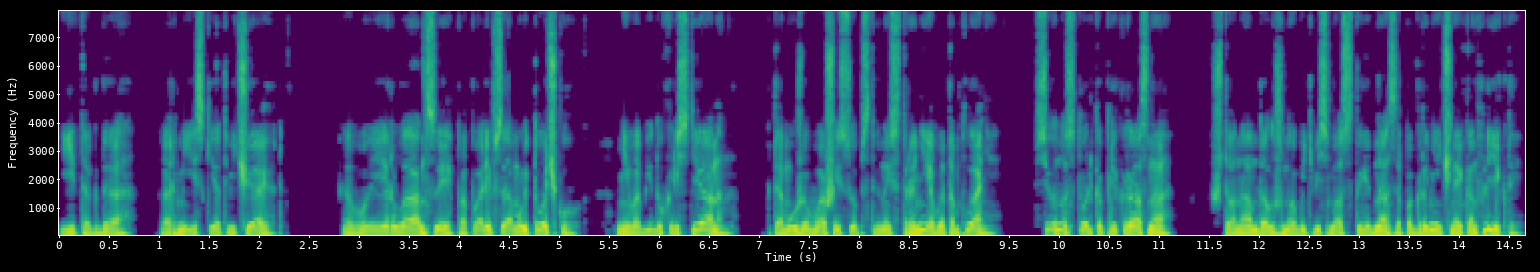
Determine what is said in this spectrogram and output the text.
И тогда армейские отвечают «Вы, ирландцы, попали в самую точку, не в обиду христианам, к тому же в вашей собственной стране в этом плане. Все настолько прекрасно, что нам должно быть весьма стыдно за пограничные конфликты,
